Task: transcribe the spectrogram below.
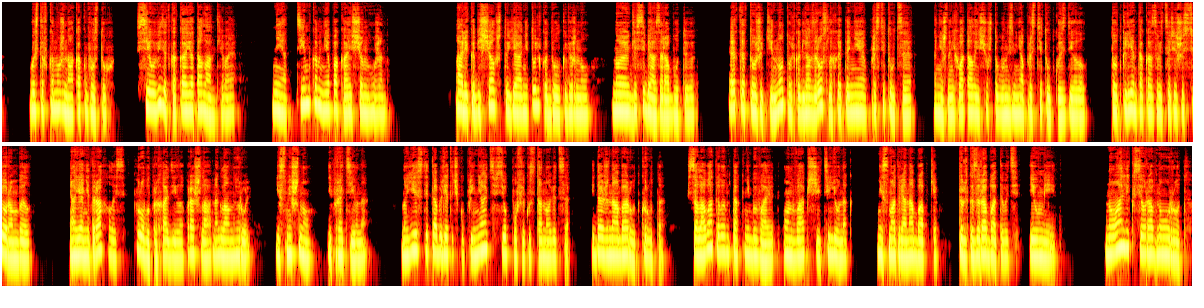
Выставка нужна, как воздух. Все увидят, какая я талантливая. Нет, Тимка мне пока еще нужен. Алик обещал, что я не только долг верну, но и для себя заработаю. Это тоже кино, только для взрослых, это не проституция. Конечно, не хватало еще, чтобы он из меня проститутку сделал. Тот клиент, оказывается, режиссером был. А я не трахалась, пробы проходила, прошла на главную роль. И смешно, и противно. Но если таблеточку принять, все пофигу становится. И даже наоборот, круто. С Салаватовым так не бывает. Он вообще теленок, несмотря на бабки, только зарабатывать и умеет. Но Алик все равно урод.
